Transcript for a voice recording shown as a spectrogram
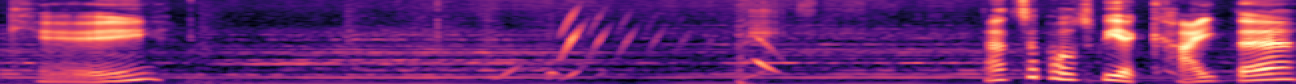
Okay. That's supposed to be a kite there?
